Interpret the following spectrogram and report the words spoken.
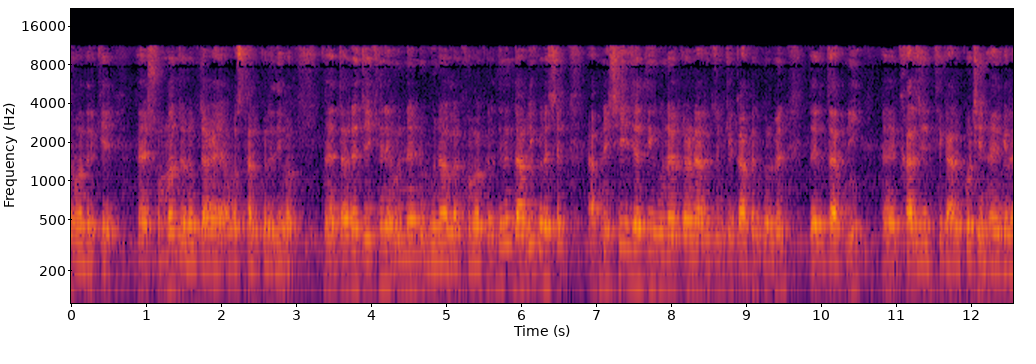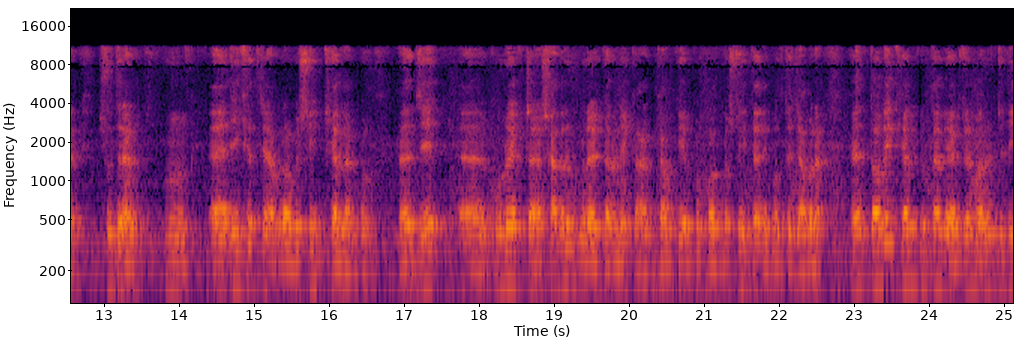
তোমাদেরকে সম্মানজনক জায়গায় অবস্থান করে দিব। তাহলে যেখানে অন্যান্য গুণা আল্লাহ ক্ষমা করে দিবেন, দাবি করেছেন, আপনি সেই জাতীয় গুণার কারণে আরেকজনকে কাফের করবেন, তাহলে তো আপনি খারজির থেকে আরও কঠিন হয়ে গেলেন। সুতরাং, হম এই ক্ষেত্রে আমরা অবশ্যই খেয়াল রাখব যে কোন একটা সাধারণ গুণের কারণে কাউকে এরকম পদভস্ত ইত্যাদি বলতে যাব না। হ্যাঁ তবে খেয়াল করতে হবে একজন মানুষ যদি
